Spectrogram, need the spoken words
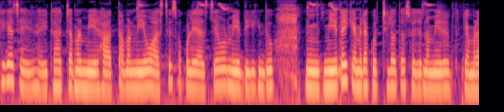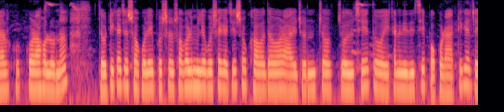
ঠিক আছে এটা হচ্ছে আমার মেয়ের হাত। আমার মেয়েও আসছে, সকলে আসছে। ওর মেয়ের দিকে কিন্তু মেয়েটাই ক্যামেরা করছিল, তো সেই জন্য মেয়ের ক্যামেরা করা হলো না। তো ঠিক আছে সকলে বসে, সকলে মিলে বসে গেছে। সব খাওয়া দাওয়ার আয়োজন চলছে। তো এখানে দিয়ে দিচ্ছে পকোড়া, ঠিক আছে?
